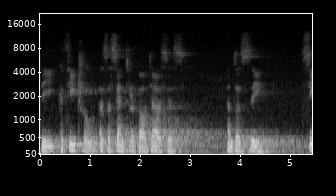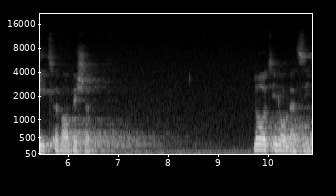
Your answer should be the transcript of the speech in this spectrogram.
the cathedral as the centre of our diocese and as the seat of our bishop. Lord, in your mercy,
